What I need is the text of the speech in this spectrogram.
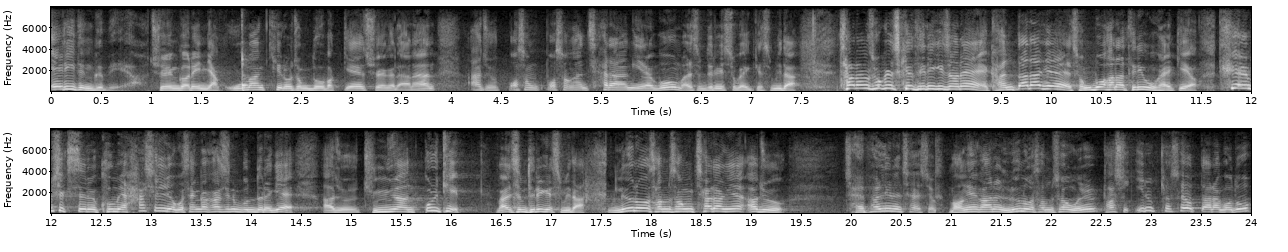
LE 등급이에요. 주행거리는 약 5만 킬로 정도밖에 주행을 안 한 아주 뽀송뽀송한 차량이라고 말씀드릴 수가 있겠습니다. 차량 소개시켜 드리기 전에 간단하게 정보 하나 드리고 갈게요. QM6를 구매하시려고 생각하시는 분들에게 아주 중요한 꿀팁 말씀드리겠습니다. 르노 삼성 차량에 아주 잘 팔리는 차였어요. 망해가는 르노 삼성을 다시 일으켜 세웠다라고도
